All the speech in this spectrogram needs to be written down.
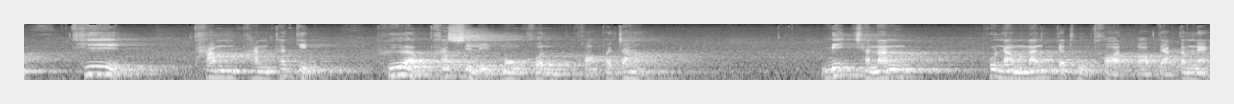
ำที่ทำพันธกิจเพื่อพระสิริมงคลของพระเจ้า มิฉะนั้นผู้นำนั้นจะถูกถอดออกจากตำแหน่ง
